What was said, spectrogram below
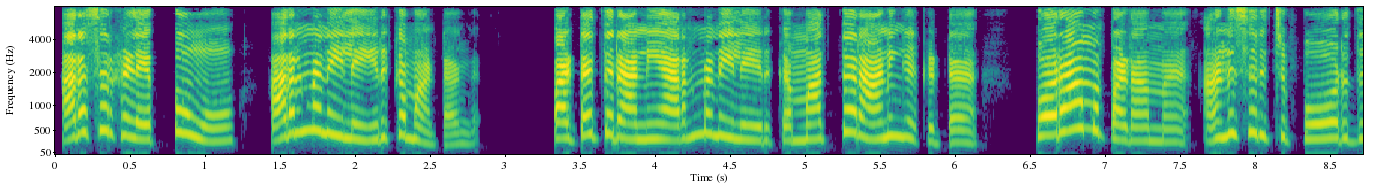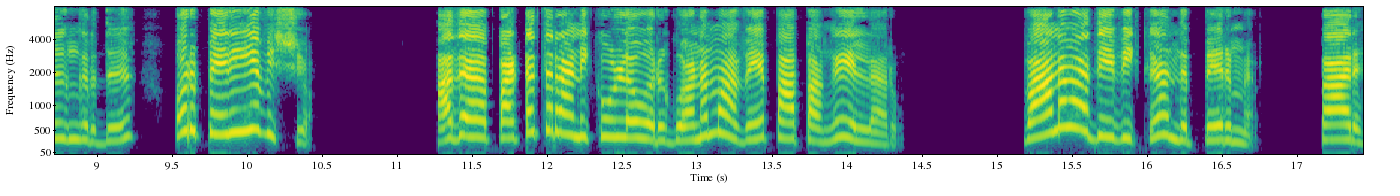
அரசர்கள் எப்பவும் அரண்மனையில இருக்க மாட்டாங்க. பட்டத்து ராணி அரண்மனையில இருக்க மத்த ராணிங்க கிட்ட பொறாமப்படாம அனுசரிச்சு போறதுங்கிறது ஒரு பெரிய விஷயம். அத பட்டத்து ராணிக்கு உள்ள ஒரு குணமாவே பாப்பாங்க எல்லாரும். வானவாதேவிக்கு அந்த பெருமை. பாரு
